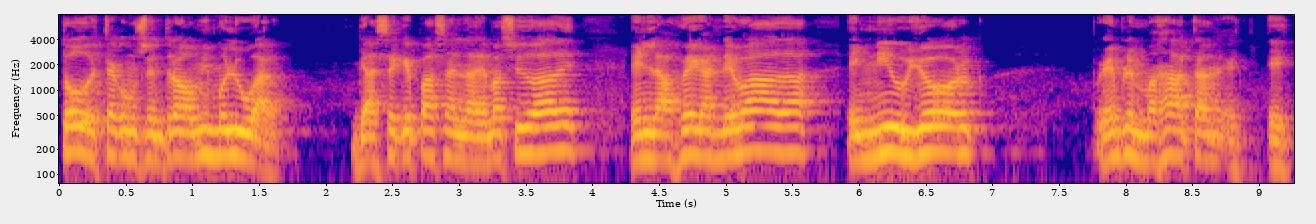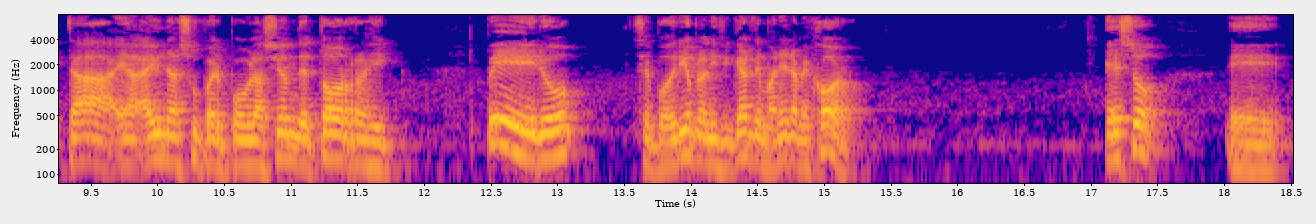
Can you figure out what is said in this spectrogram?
todo está concentrado en el mismo lugar. Ya sé qué pasa en las demás ciudades, en Las Vegas, Nevada, en New York, por ejemplo, en Manhattan está, hay una superpoblación de torres, pero se podría planificar de manera mejor. Eso eh,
